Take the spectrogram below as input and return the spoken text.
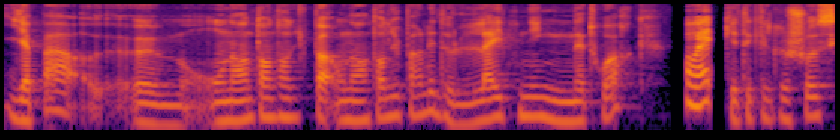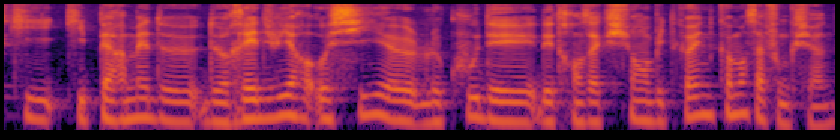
il n'y a pas. on, a entendu, on a entendu parler de Lightning Network, ouais. qui était quelque chose qui, qui permet de, de, réduire aussi le coût des, des transactions en Bitcoin. Comment ça fonctionne?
